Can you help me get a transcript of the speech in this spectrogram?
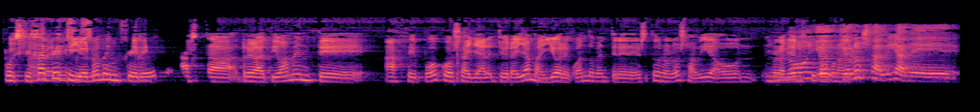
Pues fíjate ver, que yo no me enteré hasta relativamente hace poco. O sea, ya, yo era ya mayor ¿eh? cuando me enteré de esto, no lo sabía. O me lo habían No, yo, lo sabía de,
